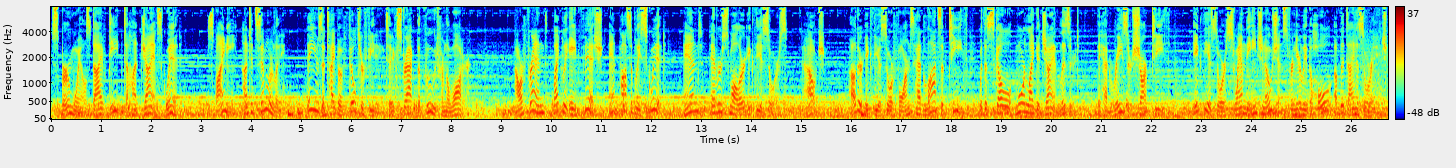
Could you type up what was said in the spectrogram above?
Sperm whales dive deep to hunt giant squid. Spiny hunted similarly. They use a type of filter feeding to extract the food from the water. Our friend likely ate fish and possibly squid, and ever smaller ichthyosaurs. Ouch. Other ichthyosaur forms had lots of teeth, with a skull more like a giant lizard. They had razor sharp teeth. Ichthyosaurs swam the ancient oceans for nearly the whole of the dinosaur age.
